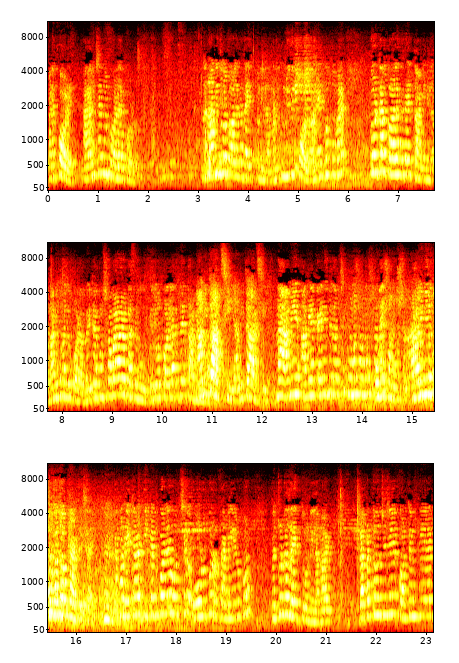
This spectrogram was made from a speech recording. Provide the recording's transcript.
মানে করে। আর আমি চাই তুমি পড়ালেখা করো। আর আমি তোমার পড়ালেখার দায়িত্ব নিলাম। মানে তুমি যদি পড়ো, আমি একদম তোমার টোটাল পড়ালেখার দায়িত্ব আমি নিলাম আমি তোমাকে পড়াবো। এটা এখন সবার কাছে বলছি যে ওর পড়ালেখার দায়িত্ব আমি আমি তো আছি আমি তো আছি। না আমি আমি একাই নিতে যাচ্ছি কোনো সমস্যা নাই। সমস্যা না। আমি নিয়ে যোগাযোগ রাখতে চাই। এখন এটা ডিপেন্ড করে হচ্ছে ওর উপর ফ্যামিলির উপর টোটাল দায়িত্ব নিলাম। আর ব্যাপারটা হচ্ছে যে কন্টেন্ট ক্রিয়েট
